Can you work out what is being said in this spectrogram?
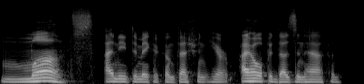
months. I need to make a confession here. I hope it doesn't happen.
